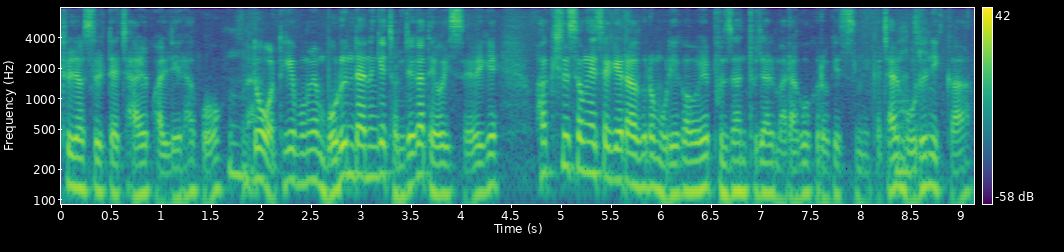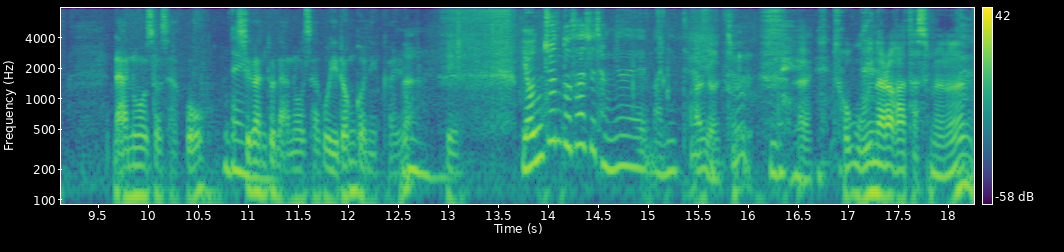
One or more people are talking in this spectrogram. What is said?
틀렸을 때 잘 관리를 하고 음. 또 어떻게 보면 모른다는 게 전제가 되어 있어요. 이게 확실성의 세계라 그럼 우리가 왜 분산 투자를 말하고 그러겠습니까? 잘 맞아. 모르니까 나누어서 사고 네. 시간도 나누어 사고 이런 거니까요. 음. 예. 연준도 사실 작년에 많이 아, 틀렸죠. 연준. 네. 네, 저 우리나라 같았으면은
